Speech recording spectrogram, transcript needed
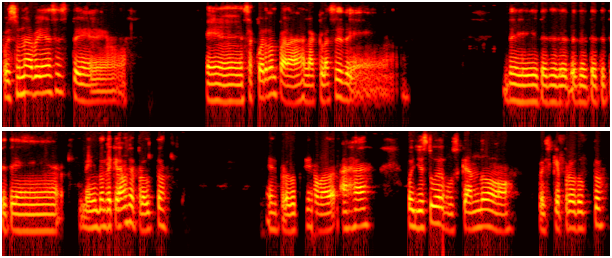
Pues una vez, este, ¿se acuerdan para la clase de de, de, de, de de. donde creamos el producto? El producto innovador, ajá. Pues yo estuve buscando, pues, qué producto.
